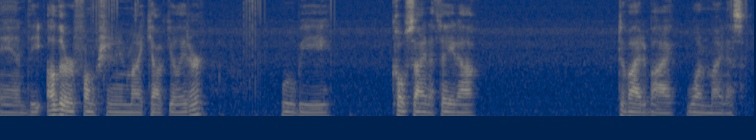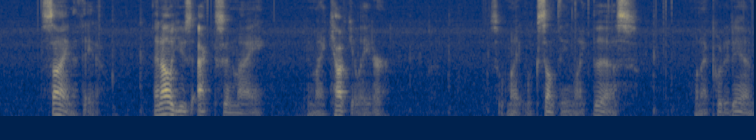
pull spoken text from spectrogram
And the other function in my calculator will be cosine of theta divided by 1 minus sine of theta. And I'll use x in my in my calculator. So it might look something like this when I put it in.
